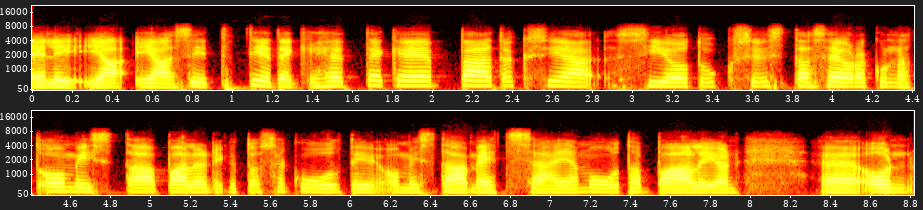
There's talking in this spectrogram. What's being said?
Eli, ja, ja sitten tietenkin he tekevät päätöksiä sijoituksista, seurakunnat omistaa paljon, niin kuin tuossa kuultiin, omistaa metsää ja muuta paljon. on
